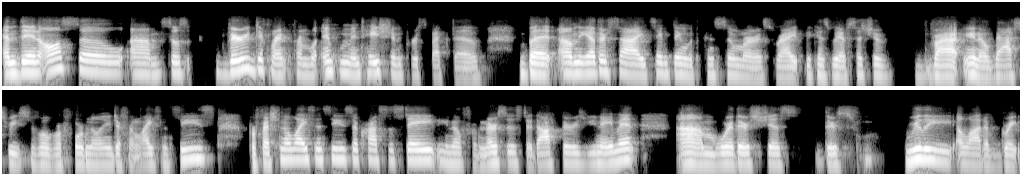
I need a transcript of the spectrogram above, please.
And then also, um, so very different from implementation perspective, but on the other side, same thing with consumers, right? Because we have such a you know, vast reach of over 4 million different licensees, professional licensees across the state, you know, from nurses to doctors, you name it, um, where there's just, there's really a lot of great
